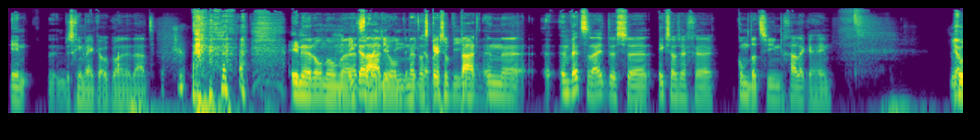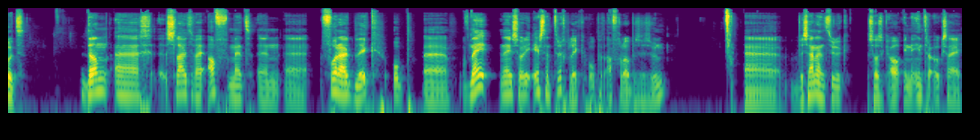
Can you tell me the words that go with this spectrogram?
In, misschien ben ik er ook wel inderdaad. in en rondom eh, het je- stadion. ik- met ik als kerst op de je die, taart een, eh, een wedstrijd. Dus eh, ik zou zeggen, kom dat zien. Ga lekker heen. Ja. Goed. Dan eh, sluiten wij af met een eh, vooruitblik op. eh, of nee, nee, sorry. Eerst een terugblik op het afgelopen seizoen. We zijn er natuurlijk, zoals ik al in de intro ook zei,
